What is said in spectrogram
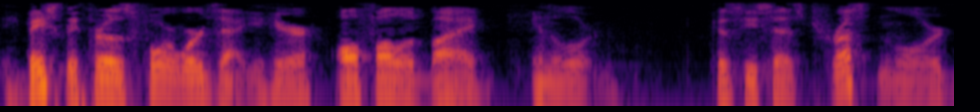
he basically throws four words at you here, all followed by in the Lord, because he says, "Trust in the Lord,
